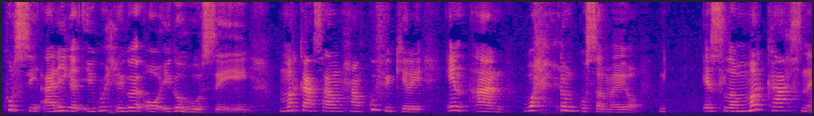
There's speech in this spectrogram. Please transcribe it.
kursi aniga igu xigay oo iga hooseeyay. Markaasaan waxaan ku fikiray in aan wax xun ku sameeyo. Isla markaasna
